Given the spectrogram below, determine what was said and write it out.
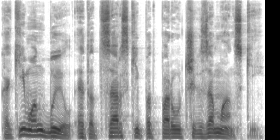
Каким он был, этот царский подпоручик Заманский?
